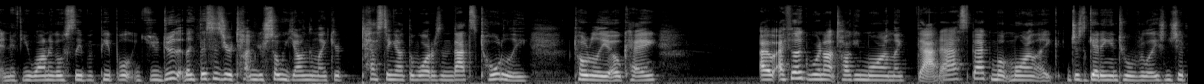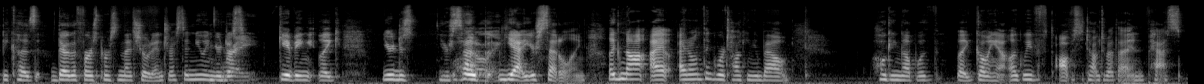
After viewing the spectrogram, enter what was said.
and if you want to go sleep with people, you do that. Like, this is your time. You're so young and, like, you're testing out the waters, and that's totally, totally okay. I, I feel like we're not talking more on like that aspect, but more like just getting into a relationship because they're the first person that showed interest in you, and you're just Right. giving like you're just You're hope- settling. yeah, you're settling. Like not I I don't think we're talking about hooking up with like going out. Like we've obviously talked about that in past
